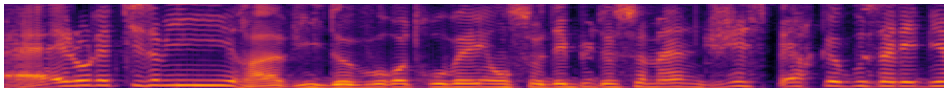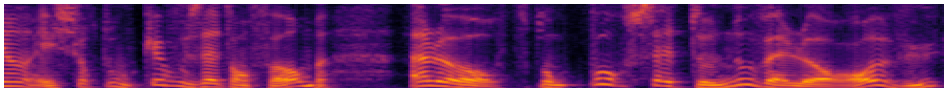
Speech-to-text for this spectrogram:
Hello les petits amis, ravi de vous retrouver en ce début de semaine, j'espère que vous allez bien et surtout que vous êtes en forme. Alors, donc pour cette nouvelle revue,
